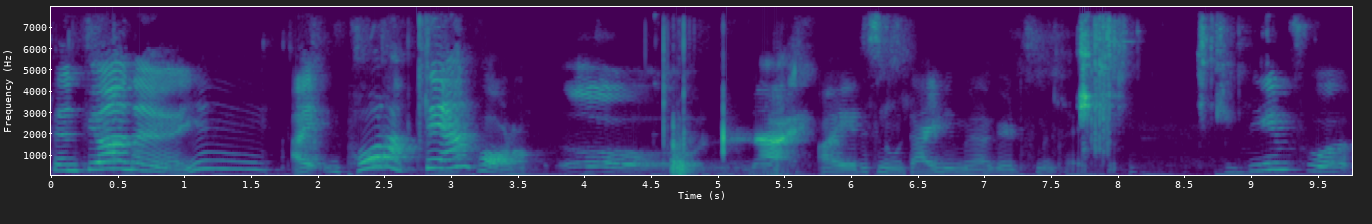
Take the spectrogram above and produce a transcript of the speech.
Den 14. Yay. Ej, en porter. Det er en porter. Åh, oh, nej. Ej, det er sådan nogle dejlige mørke øl, som man kan ikke Limfjord,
